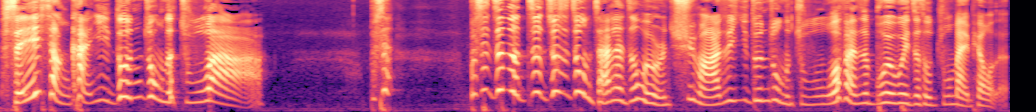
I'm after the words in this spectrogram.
谁想看一吨重的猪啊？不是，不是真的，这就是这种展览，真会有人去吗？这一吨重的猪，我反正不会为这头猪买票的。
